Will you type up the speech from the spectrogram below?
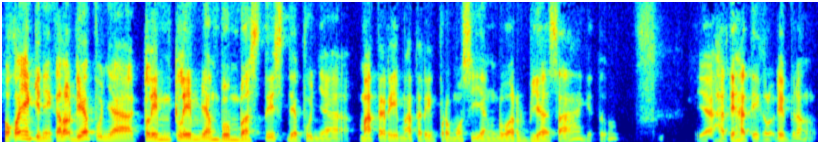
Pokoknya gini, kalau dia punya klaim-klaim yang bombastis, dia punya materi-materi promosi yang luar biasa gitu, ya hati-hati kalau dia bilang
